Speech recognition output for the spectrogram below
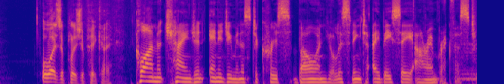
Always a pleasure, PK. Climate Change and Energy Minister Chris Bowen. You're listening to ABC RN Breakfast.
